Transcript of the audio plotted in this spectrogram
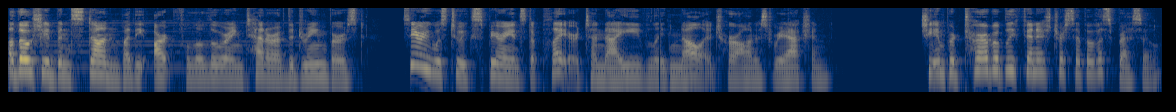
Although she had been stunned by the artful, alluring tenor of the dream burst, Siri was too experienced a player to naively acknowledge her honest reaction. She imperturbably finished her sip of espresso,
